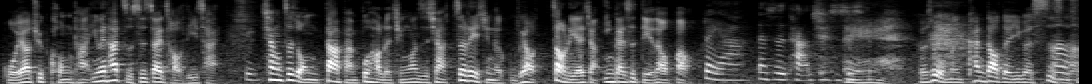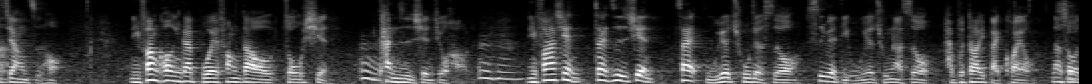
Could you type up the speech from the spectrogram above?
我要去空它，因为它只是在炒题材。是。像这种大盘不好的情况之下，这类型的股票，照理来讲应该是跌到爆。对呀、啊，但是它确实。哎，可是我们看到的一个事实是这样子吼，你放空应该不会放到周线。看日线就好了。嗯哼，你发现，在日线在五月初的时候，四月底五月初那时候还不到一百块哦。那时候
